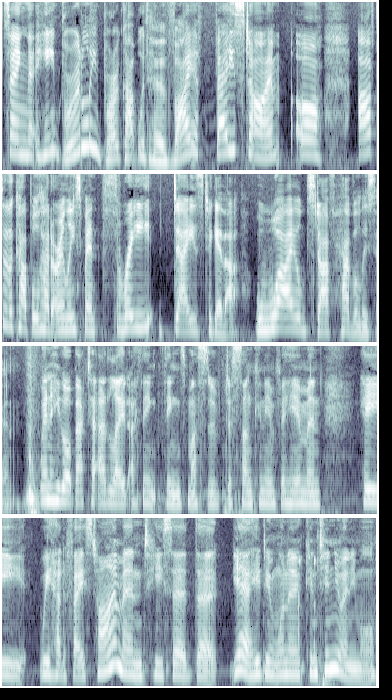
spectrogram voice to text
saying that he brutally broke up with her via FaceTime. Oh, after the couple had only spent three days together. Wild stuff. Have a listen. when he got back to Adelaide, I think things must have just sunken in for him, and he we had a FaceTime, and he said that yeah, he didn't want to continue anymore.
